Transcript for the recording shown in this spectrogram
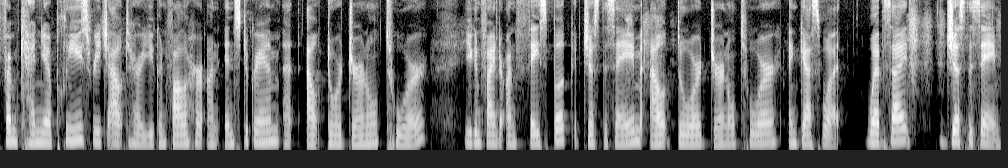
from Kenya, please reach out to her. You can follow her on Instagram at Outdoor Journal Tour. You can find her on Facebook, just the same, Outdoor Journal Tour. And guess what? Website, just the same.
